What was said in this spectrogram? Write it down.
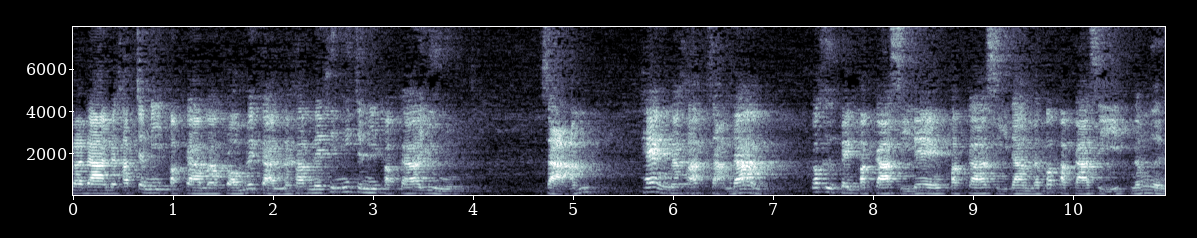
กระดานนะครับจะมีปากกามาพร้อมด้วยกันนะครับ ในที่นี้จะมีปากกาอยู่ 3 แท่งนะครับ 3 ด้าน ก็คือเป็นปากกาสีแดง ปากกาสีดำแล้วก็ปากกาสีน้ำเงิน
